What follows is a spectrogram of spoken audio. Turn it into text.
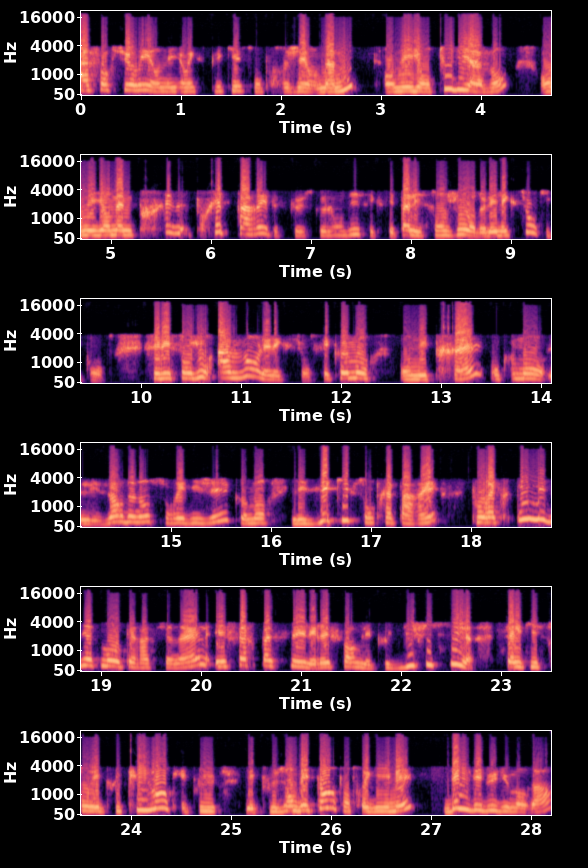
a fortiori en ayant expliqué son projet en amont, en ayant tout dit avant, en ayant même préparé, parce que ce que l'on dit, c'est que c'est pas les 100 jours de l'élection qui comptent, c'est les 100 jours avant l'élection. C'est comment on est prêt, comment les ordonnances sont rédigées, comment les équipes sont préparées, pour être immédiatement opérationnel et faire passer les réformes les plus difficiles, celles qui sont les plus clivantes, les plus, les plus embêtantes, entre guillemets, dès le début du mandat,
